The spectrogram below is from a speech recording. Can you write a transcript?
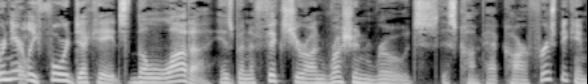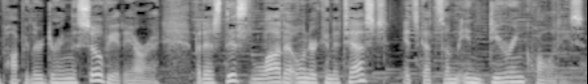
For nearly four decades, the Lada has been a fixture on Russian roads. This compact car first became popular during the Soviet era, but as this Lada owner can attest, it's got some endearing qualities.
